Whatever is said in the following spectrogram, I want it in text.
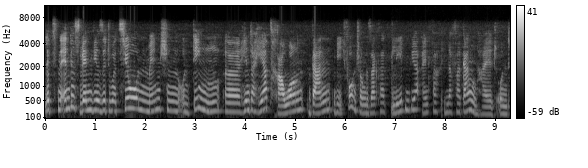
letzten Endes, wenn wir Situationen, Menschen und Dingen äh, hinterher trauern, dann, wie ich vorhin schon gesagt habe, leben wir einfach in der Vergangenheit. Und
